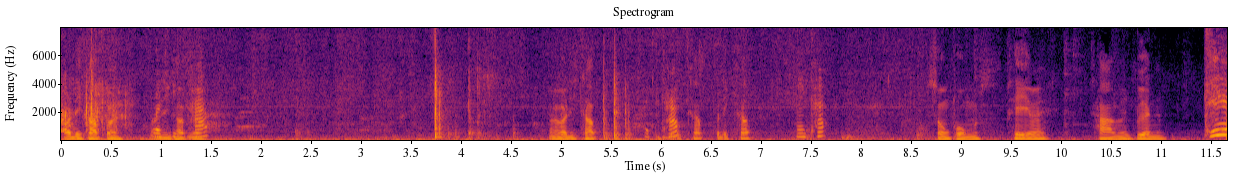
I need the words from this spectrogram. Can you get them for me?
สวัสดีครับก่อนสวัสดีครับ สวัสดีครับสวัสดีครับสวัสดีสครัวับสดีครับสวัสดีครับนะครับทรงผมเท่ไหมถามเพื่อนๆนะเท่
